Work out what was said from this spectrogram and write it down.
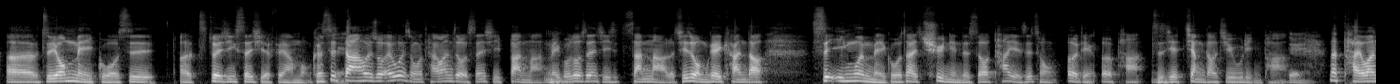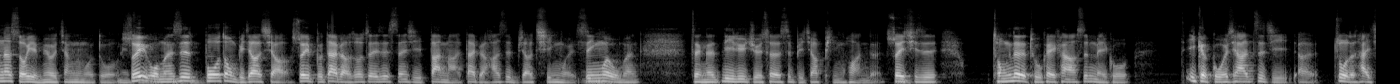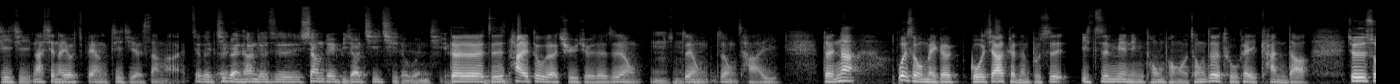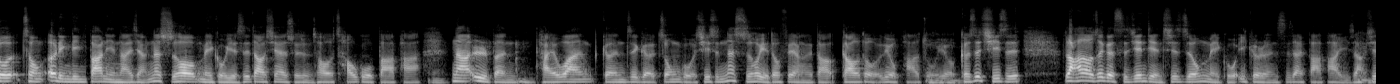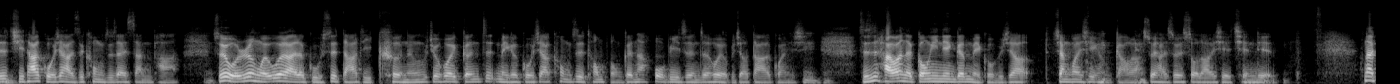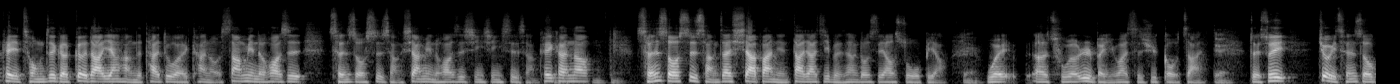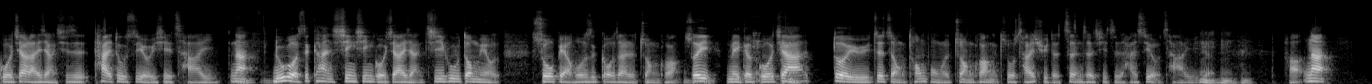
呃，只有美国是。呃，最近升息的非常猛，可是大家会说，哎、欸，为什么台湾只有升息半码，美国都升息三码了？其实我们可以看到，是因为美国在去年的时候，它也是从二点二趴直接降到几乎零趴。对，那台湾那时候也没有降那么多，所以我们是波动比较小，所以不代表说这一次升息半码代表它是比较轻微，是因为我们整个利率决策是比较平缓的，所以其实。从这个图可以看到，是美国一个国家自己呃做的太积极，那现在又非常积极的上来，这个基本上就是相对比较积极的问题。对对对，只是态度的取决的这种嗯这种这种差异。对，那。为什么每个国家可能不是一致面临通膨哦？从这个图可以看到，就是说从二零零八年来讲，那时候美国也是到现在水准超超过八趴。那日本、台湾跟这个中国，其实那时候也都非常的高，高都有六趴左右。可是其实拉到这个时间点，其实只有美国一个人是在八趴以上，其实其他国家还是控制在三趴。所以我认为未来的股市打底可能就会跟这每个国家控制通膨，跟它货币政策会有比较大的关系。只是台湾的供应链跟美国比较相关性很高。所以还是会受到一些牵连。那可以从这个各大央行的态度来看哦，上面的话是成熟市场，下面的话是新兴市场。可以看到，成熟市场在下半年大家基本上都是要缩表，对，为呃除了日本以外持续购债，对对。所以就以成熟国家来讲，其实态度是有一些差异。那如果是看新兴国家来讲，几乎都没有缩表或是购债的状况。所以每个国家对于这种通膨的状况所采取的政策，其实还是有差异的。嗯嗯。好，那。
